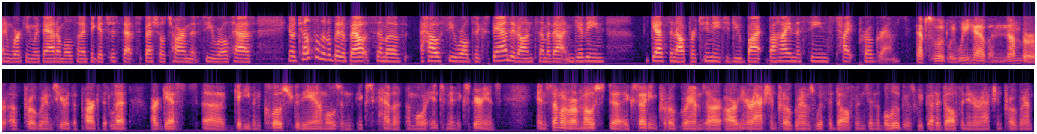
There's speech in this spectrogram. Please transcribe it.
and working with animals. And I think it's just that special charm that SeaWorld has. You know, tell us a little bit about some of how SeaWorld's expanded on some of that and giving guests an opportunity to do bi- behind the scenes type programs. Absolutely. We have a number of programs here at the park that let our guests uh, get even closer to the animals and ex- have a, a, more intimate experience. And some of our most uh, exciting programs are our interaction programs with the dolphins and the belugas. We've got a dolphin interaction program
